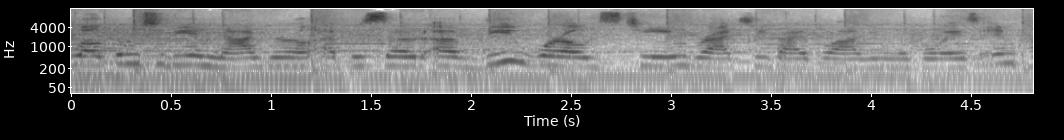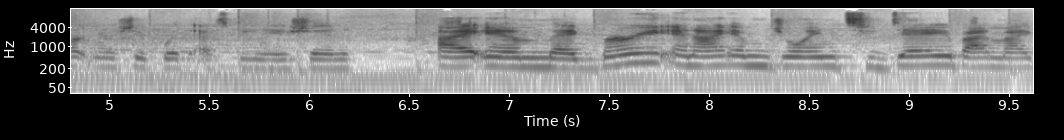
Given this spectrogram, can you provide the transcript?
Welcome to the inaugural episode of The World's Team brought to you by Blogging the Boys in partnership with SB Nation. I am Meg Murray and I am joined today by my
